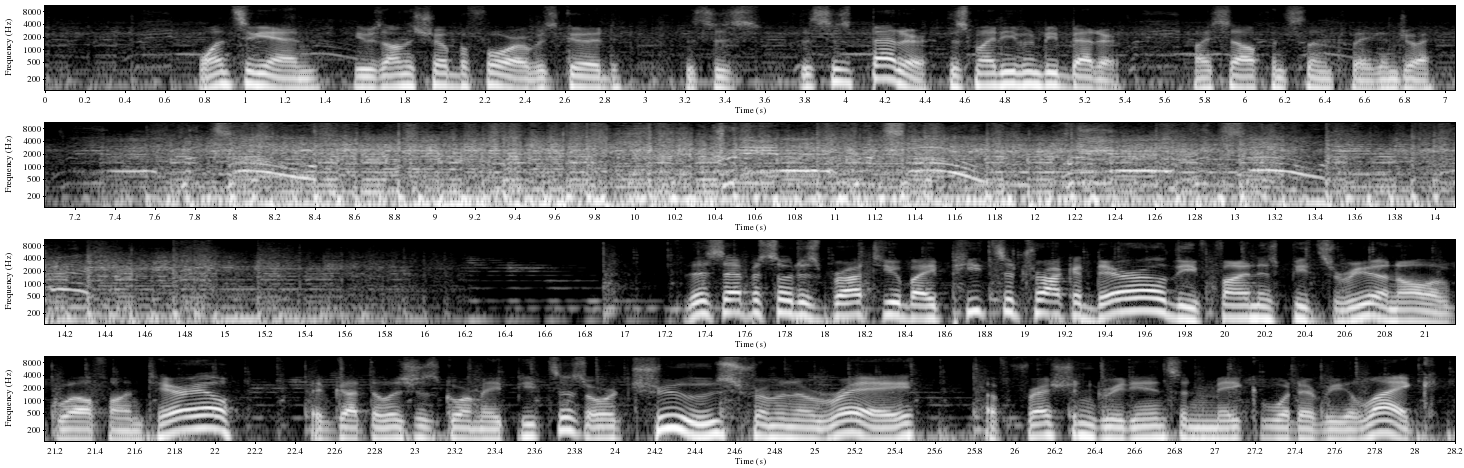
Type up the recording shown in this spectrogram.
Once again, he was on the show before. It was good. This is this is better. This might even be better. Myself and Slim Twig. Enjoy. This episode is brought to you by Pizza Trocadero, the finest pizzeria in all of Guelph, Ontario. They've got delicious gourmet pizzas, or choose from an array of fresh ingredients and make whatever you like.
